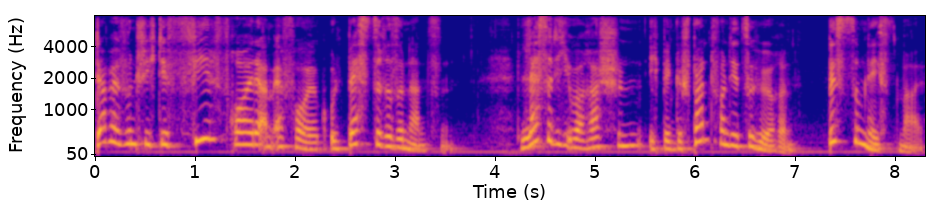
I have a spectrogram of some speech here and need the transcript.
Dabei wünsche ich dir viel Freude am Erfolg und beste Resonanzen. Lasse dich überraschen, ich bin gespannt von dir zu hören. Bis zum nächsten Mal.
